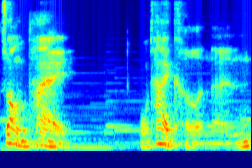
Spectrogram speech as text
状态不太可能，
